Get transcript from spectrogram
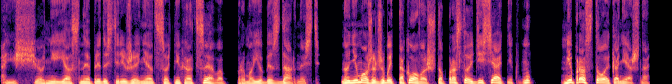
А еще неясное предостережение от сотника Ацева про мою бездарность. Но не может же быть такого, что простой десятник, ну, непростой, конечно,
